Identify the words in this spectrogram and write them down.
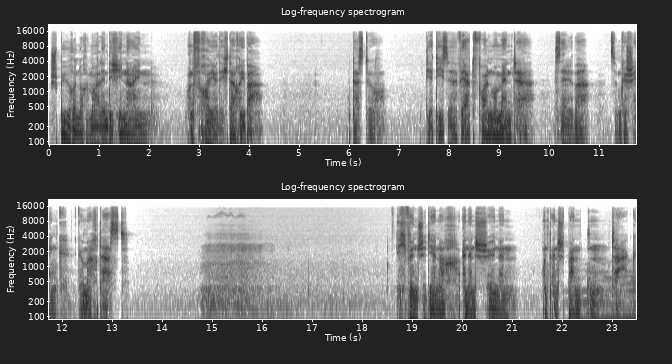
Spüre noch einmal in dich hinein und freue dich darüber, dass du dir diese wertvollen Momente selber zum Geschenk gemacht hast. Ich wünsche dir noch einen schönen und entspannten Tag.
